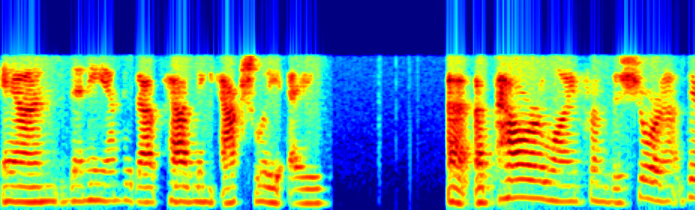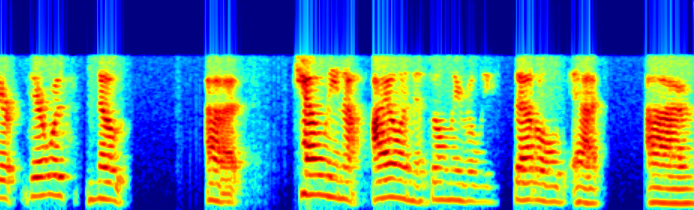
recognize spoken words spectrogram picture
and then he ended up having actually a a, a power line from the shore. Now, there there was no uh, Catalina Island is only really settled at uh,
